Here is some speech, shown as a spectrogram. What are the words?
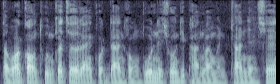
แต่ว่ากองทุนก็เจอแรงกดดันของหุ้นในช่วงที่ผ่านมาเหมือนกันอย่างเช่น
